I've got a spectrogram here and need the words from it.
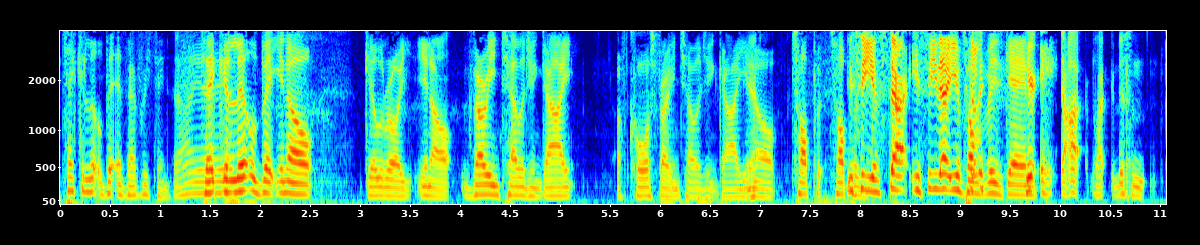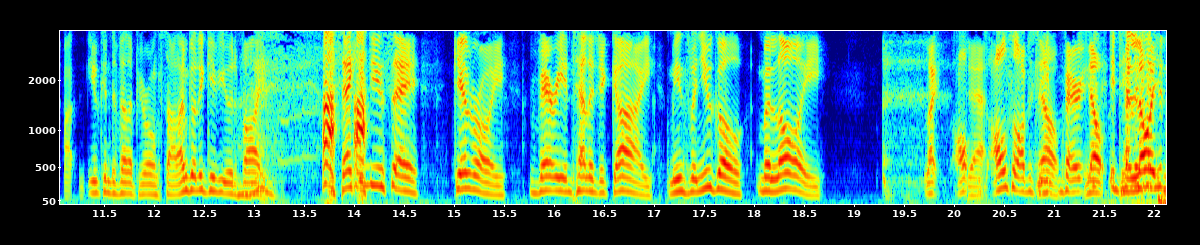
take a little bit of everything. Ah, yeah, take yeah. a little bit. You know, Gilroy. You know, very intelligent guy. Of course, very intelligent guy. You Yeah. know, top top. You of, see, you've start. You see that you've Top done- of his game. Here, eh, uh, like, listen, uh, you can develop your own style. I'm going to give you advice. the second you say Gilroy, very intelligent guy, means when you go Molloy, like al- Yeah. also obviously no, very no. intelligent Molloy, in his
